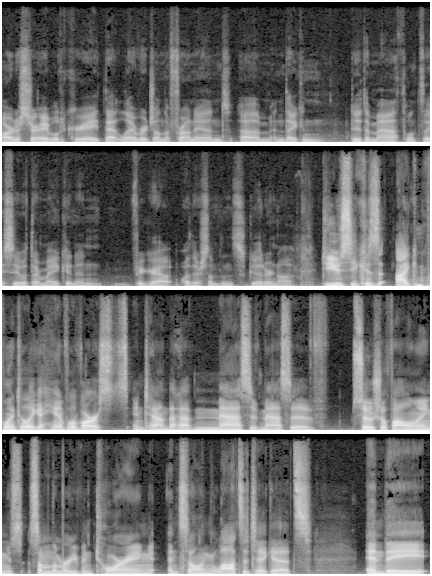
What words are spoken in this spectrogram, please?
artists are able to create that leverage on the front end, um, and they can do the math once they see what they're making and figure out whether something's good or not. Do you see? Because I can point to like a handful of artists in town that have massive, massive social followings. Some of them are even touring and selling lots of tickets, and they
